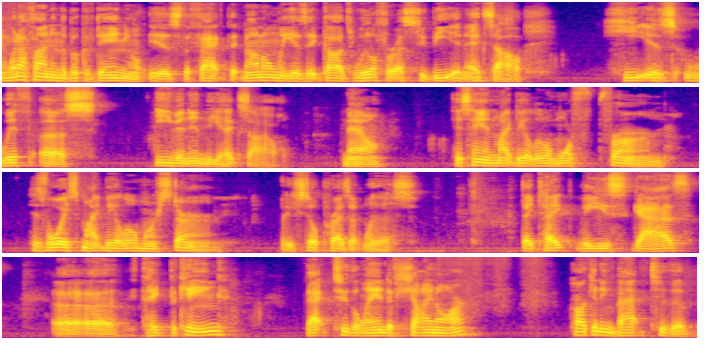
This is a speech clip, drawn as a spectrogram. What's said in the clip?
And what I find in the book of Daniel is the fact that not only is it God's will for us to be in exile, He is with us even in the exile. Now, His hand might be a little more firm, His voice might be a little more stern, but He's still present with us. They take these guys, uh, uh, take the king back to the land of Shinar, hearkening back to the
